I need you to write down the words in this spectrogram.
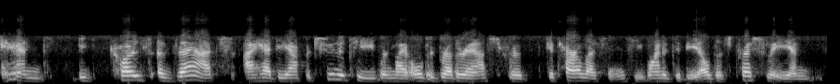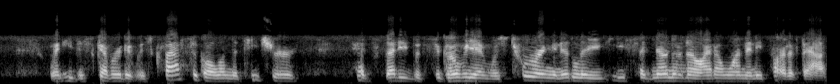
and because of that, I had the opportunity when my older brother asked for guitar lessons. He wanted to be Elvis Presley, and when he discovered it was classical and the teacher had studied with Segovia and was touring in Italy, he said, No, no, no, I don't want any part of that.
